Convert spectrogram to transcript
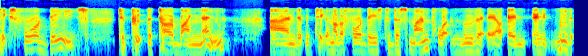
takes four days to put the turbine in and it would take another four days to dismantle it and move it and, and move it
